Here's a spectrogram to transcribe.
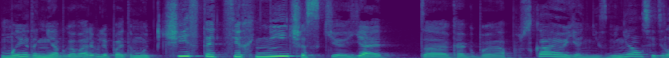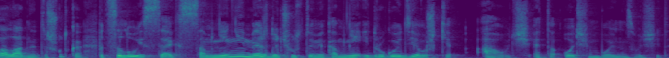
Мы это не обговаривали, поэтому чисто технически я это как бы опускаю, я не изменял, все дела. Ладно, это шутка. Поцелуй, секс, сомнения между чувствами ко мне и другой девушке. Ауч, это очень больно звучит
